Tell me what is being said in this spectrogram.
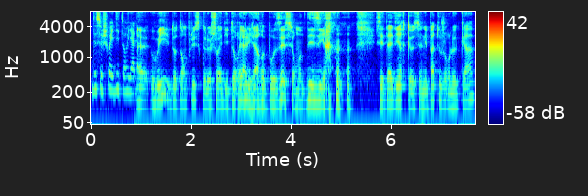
de ce choix éditorial? Euh, Oui, d'autant plus que le choix éditorial, il a reposé sur mon désir. C'est-à-dire que ce n'est pas toujours le cas,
